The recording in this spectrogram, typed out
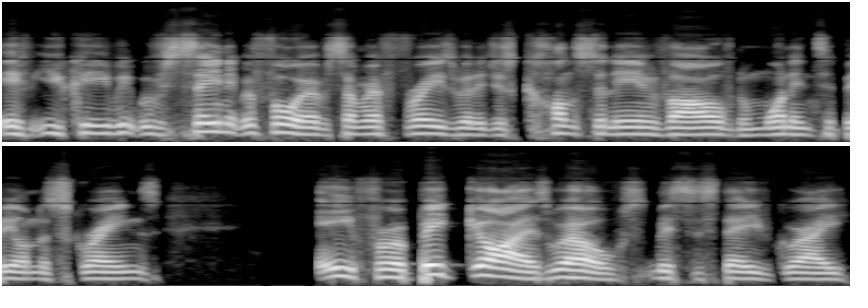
If you could, we've seen it before of some referees where they're just constantly involved and wanting to be on the screens. He, for a big guy as well, Mr. Steve Gray,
